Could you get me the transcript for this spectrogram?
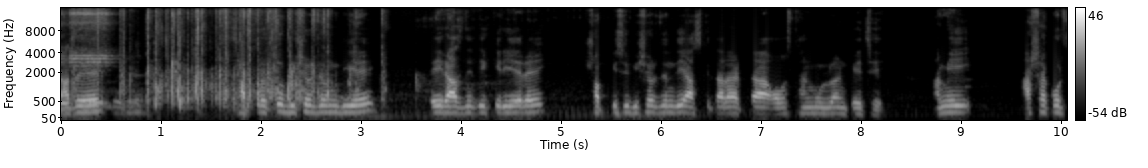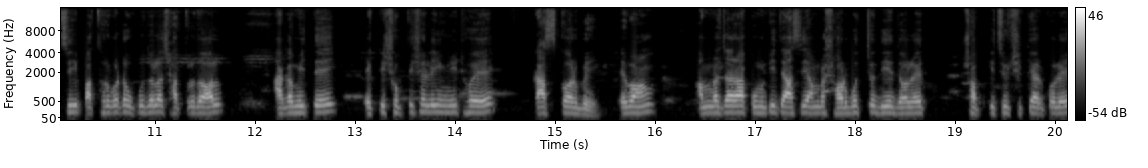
তাদের ছাত্রত্ব বিসর্জন দিয়ে এই রাজনীতি ক্যারিয়ারে সবকিছু বিসর্জন দিয়ে আজকে তারা একটা অবস্থান মূল্যায়ন পেয়েছে। আমি আশা করছি পাথরঘাটা উপজেলা ছাত্রদল আগামীতে একটি শক্তিশালী ইউনিট হয়ে কাজ করবে এবং আমরা যারা কমিটিতে আছি আমরা সর্বোচ্চ দিয়ে দলের সবকিছু স্বীকার করে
